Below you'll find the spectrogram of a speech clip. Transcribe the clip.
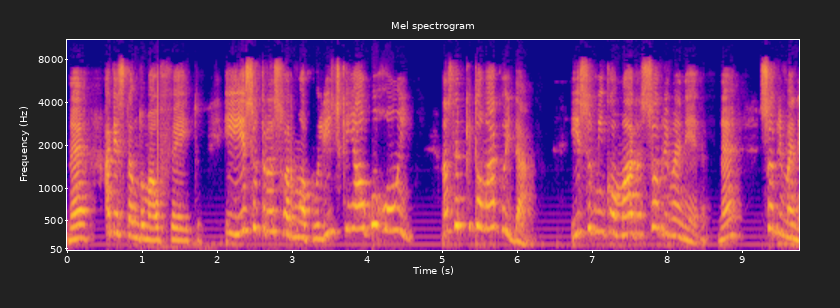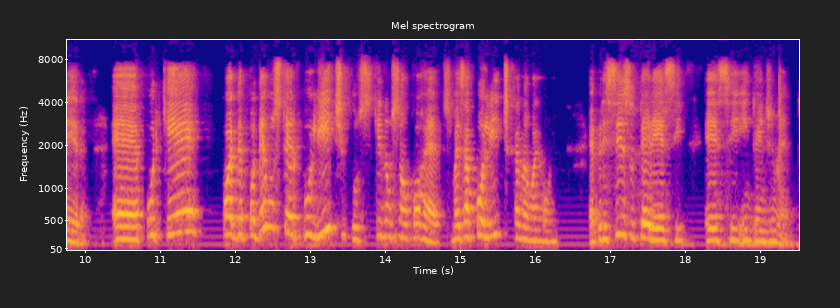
né? a questão do mal feito. E isso transformou a política em algo ruim. Nós temos que tomar cuidado. Isso me incomoda sobremaneira, né? Sobremaneira. É, porque pode, podemos ter políticos que não são corretos, mas a política não é ruim. É preciso ter esse, esse entendimento.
